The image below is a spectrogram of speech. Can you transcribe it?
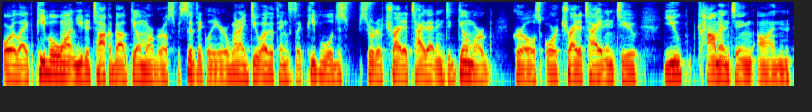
or like people want you to talk about Gilmore Girls specifically or when I do other things it's like people will just sort of try to tie that into Gilmore Girls or try to tie it into you commenting on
